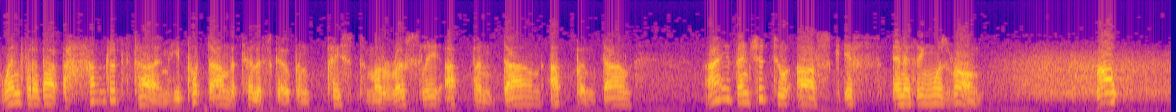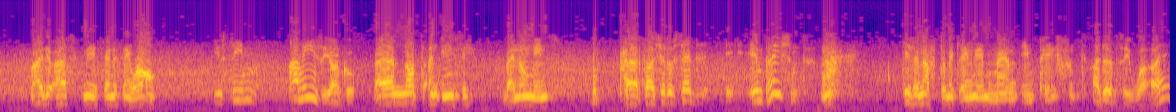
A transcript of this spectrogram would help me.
When for about the hundredth time he put down the telescope and paced morosely up and down, up and down, I ventured to ask if anything was wrong. Wrong? Why do you ask me if anything wrong? You seem uneasy, Uncle. I am not uneasy, by no means. But perhaps I should have said impatient. Ah, it is enough to make any man impatient. I don't see why.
